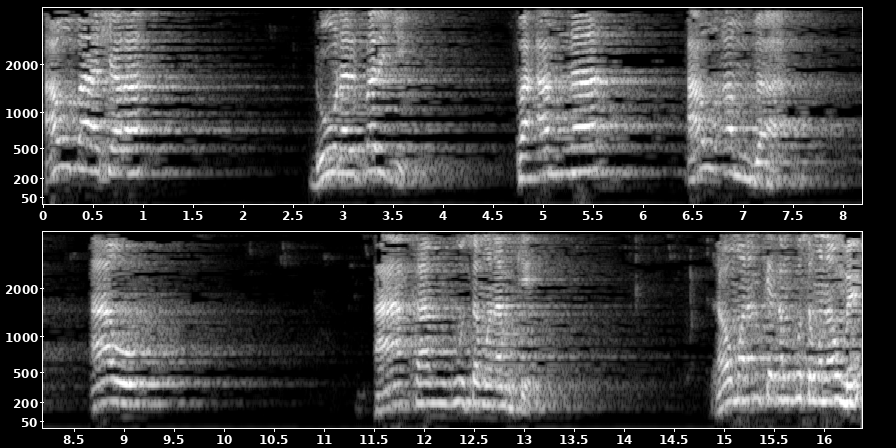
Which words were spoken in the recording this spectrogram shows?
Au bashara duna alfarji fa amna au amza au akamgusa mwanamke. Au mwanamke akamgusa mwanaume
